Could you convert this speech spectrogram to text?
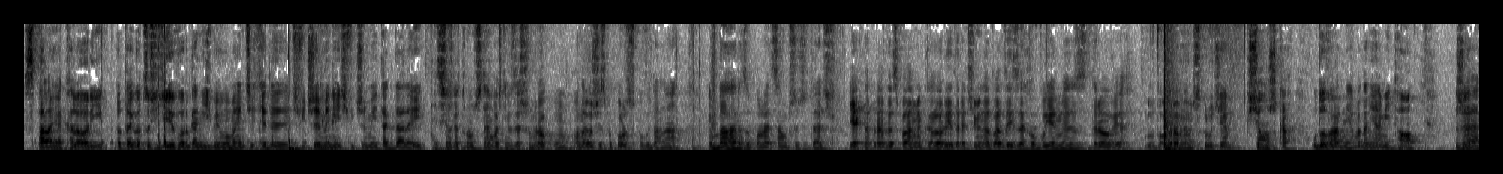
spalania kalorii, do tego, co się dzieje w organizmie w momencie, kiedy ćwiczymy, nie ćwiczymy i tak dalej. Jest książka, którą czytałem właśnie w zeszłym roku. Ona już jest po polsku wydana. I bardzo polecam przeczytać. Jak naprawdę spalamy kalorie, tracimy na wadze i zachowujemy zdrowie. W ogromnym skrócie, książka udowadnia badaniami to, że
